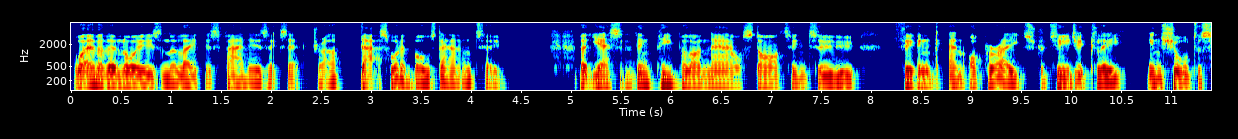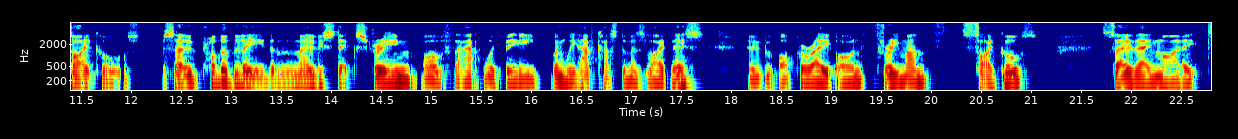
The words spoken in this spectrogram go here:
whatever the noise and the latest fad is, etc., that's what it boils down to. But yes, I think people are now starting to think and operate strategically in shorter cycles. So probably the most extreme of that would be when we have customers like this who operate on three month cycles. So they might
